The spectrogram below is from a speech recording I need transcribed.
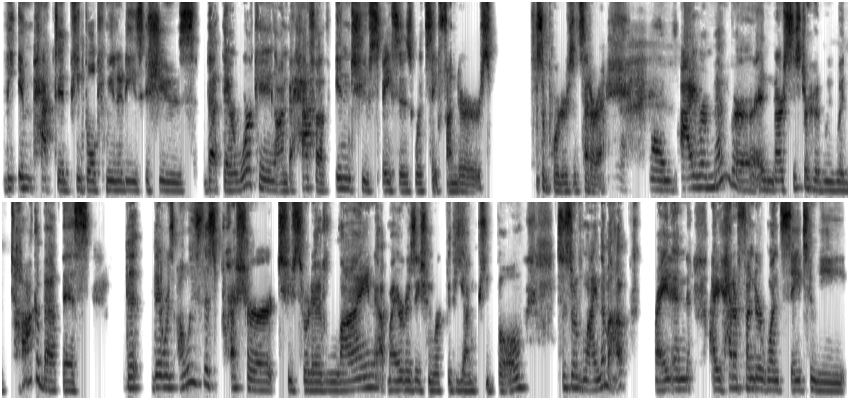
the impacted people, communities, issues that they're working on behalf of into spaces with, say, funders, supporters, etc. And I remember in our sisterhood, we would talk about this that there was always this pressure to sort of line up my organization worked with young people to sort of line them up right? And i had a funder once say to me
